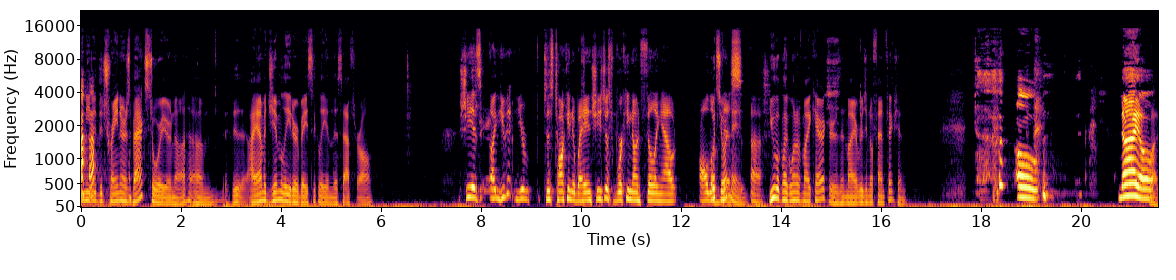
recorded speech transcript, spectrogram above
if you needed the trainer's backstory or not. Um, I am a gym leader, basically, in this, after all. She is. Uh, you you're just talking away, and she's just working on filling out all What's of your this. name? Uh, You look like one of my characters in my original fan fiction. oh, Niall,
